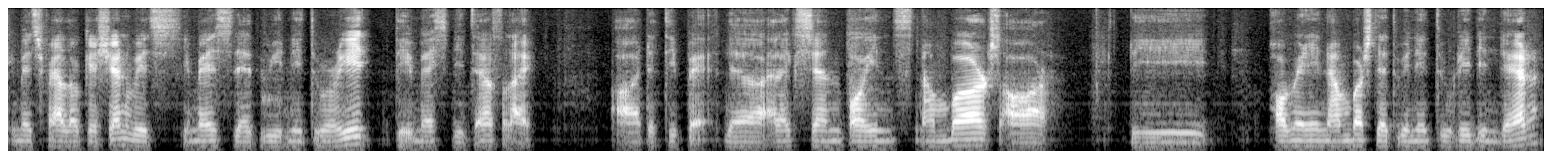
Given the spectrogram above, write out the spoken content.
image file location which image that we need to read the image details like uh, the type the election points numbers or the how many numbers that we need to read in there.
